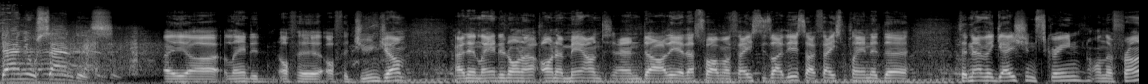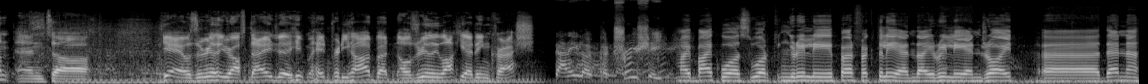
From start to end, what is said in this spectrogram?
Daniel Sanders. I uh, landed off a off a dune jump, and then landed on a on a mound, and uh, yeah, that's why my face is like this. I face planted the the navigation screen on the front, and uh, yeah, it was a really rough day. to hit my head pretty hard, but I was really lucky I didn't crash. Danilo Petrucci. My bike was working really perfectly and I really enjoyed. Uh, then uh,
